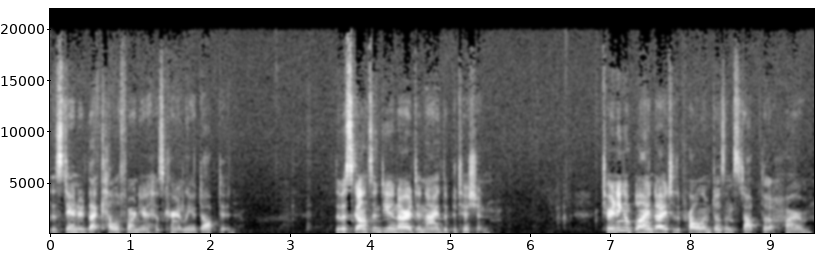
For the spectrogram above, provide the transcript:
the standard that California has currently adopted. The Wisconsin DNR denied the petition. Turning a blind eye to the problem doesn't stop the harm.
